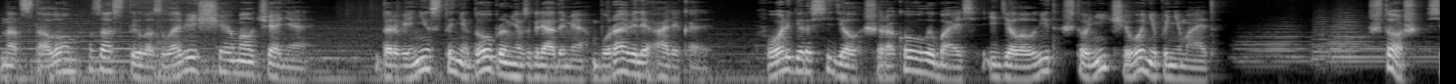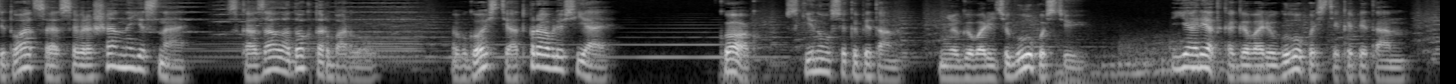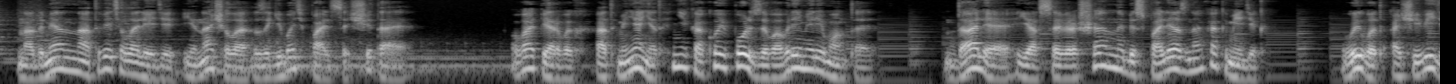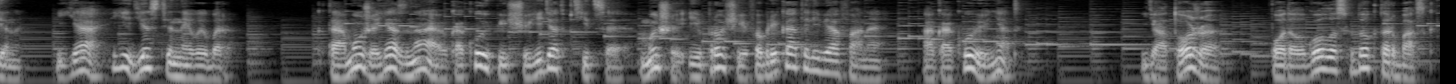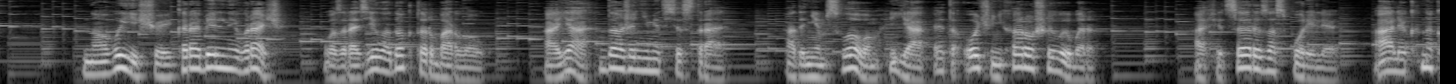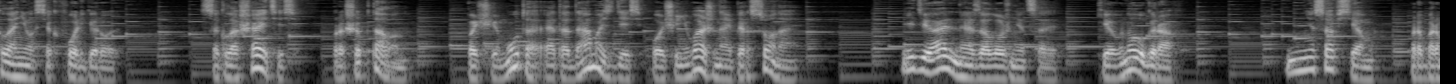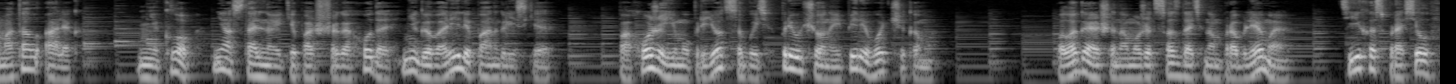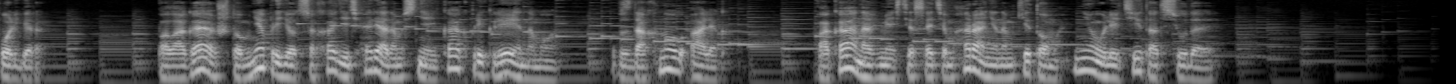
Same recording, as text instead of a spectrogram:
Над столом застыло зловещее молчание. Дарвинисты недобрыми взглядами буравили Алика. Фольгер сидел, широко улыбаясь, и делал вид, что ничего не понимает. Что ж, ситуация совершенно ясна сказала доктор Барлоу. «В гости отправлюсь я». «Как?» – скинулся капитан. «Не говорите глупостей». «Я редко говорю глупости, капитан», – надменно ответила леди и начала загибать пальцы, считая. «Во-первых, от меня нет никакой пользы во время ремонта. Далее, я совершенно бесполезна как медик. Вывод очевиден – Я единственный выбор. К тому же я знаю, какую пищу едят птицы, мыши и прочие фабрикаты Левиафана, а какую нет. «Я тоже», – подал голос доктор Баск. «Но вы еще и корабельный врач», – возразила доктор Барлоу. «А я даже не медсестра. Одним словом, я – это очень хороший выбор». Офицеры заспорили. Алек наклонился к Фольгеру. «Соглашайтесь», – прошептал он. «Почему-то эта дама здесь очень важная персона». «Идеальная заложница», – кивнул граф. «Не совсем», – пробормотал Алек. Ни Клоп, ни остальной экипаж шагохода не говорили по-английски. Похоже, ему придется быть приученной переводчиком. «Полагаешь, она может создать нам проблемы?» – тихо спросил Фольгер. «Полагаю, что мне придется ходить рядом с ней, как приклеенному», – вздохнул Алек. «Пока она вместе с этим раненым китом не улетит отсюда».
